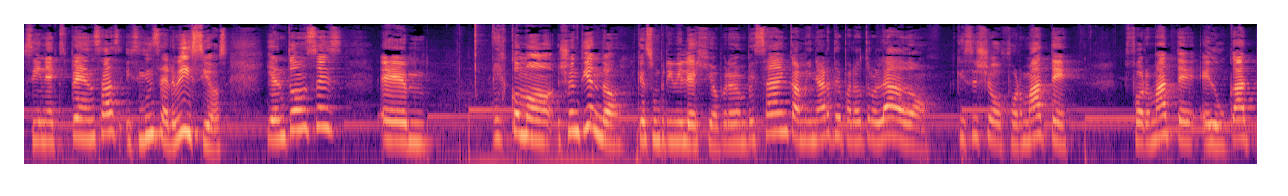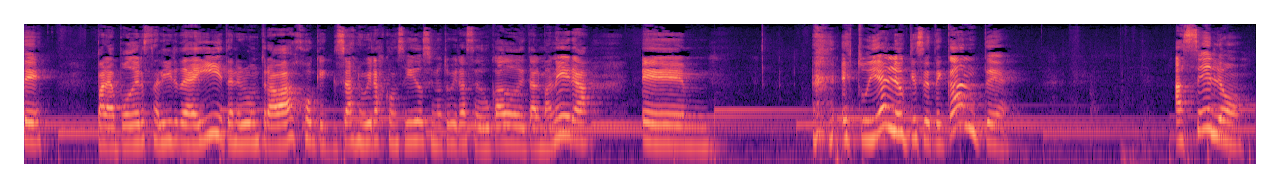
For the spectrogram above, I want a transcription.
sin expensas y sin servicios. Y entonces em, es como, yo entiendo que es un privilegio, pero empezá a encaminarte para otro lado. ¿Qué sé yo? Formate, formate, educate para poder salir de ahí y tener un trabajo que quizás no hubieras conseguido si no te hubieras educado de tal manera. Eh, estudiar lo que se te cante. Hacelo.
